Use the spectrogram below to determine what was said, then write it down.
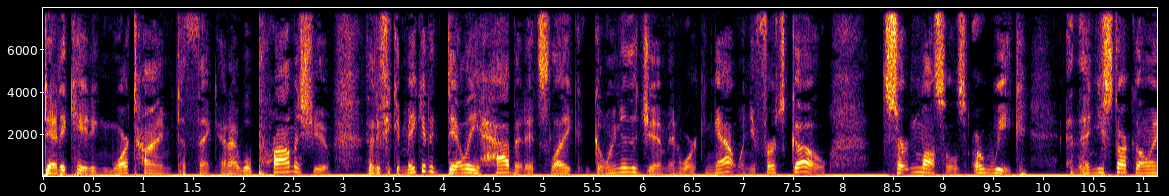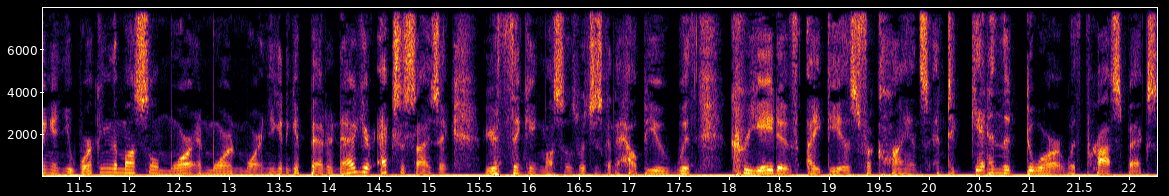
dedicating more time to think. And I will promise you that if you can make it a daily habit, it's like going to the gym and working out. When you first go, certain muscles are weak and then you start going and you're working the muscle more and more and more and you're going to get better. Now you're exercising your thinking muscles which is going to help you with creative ideas for clients and to get in the door with prospects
